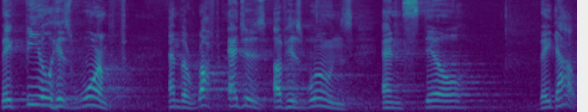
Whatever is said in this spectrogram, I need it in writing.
they feel his warmth and the rough edges of his wounds, and still they doubt.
